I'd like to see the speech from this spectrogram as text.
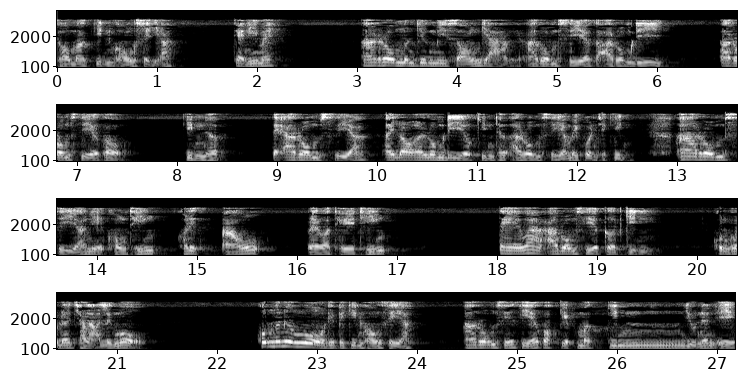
เข้ามากินของเสีย แค่นี้ไหมอารมณ์มันจึงมีสองอย่าง อารมณ์เสียกับอารมณ์ดี อารมณ์เสียก็กินเถอะ แต่อารมณ์เสียไอ้เราอารมณ์ดีก็กินเถอะอารมณ์เสียไม่ควรจะกิน อารมณ์เสียเนี่ยของทิ้งเขาเรียกเอาแปลว่าเททิ้ง แต่ว่าอารมณ์เสียเกิดกิน คนคนนั้นฉลาดหรือโง่ คนคนนั้นโง่ที่ไปกินของเสีย อารมณ์เสียๆก็เก็บมากินอยู่นั่นเอง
